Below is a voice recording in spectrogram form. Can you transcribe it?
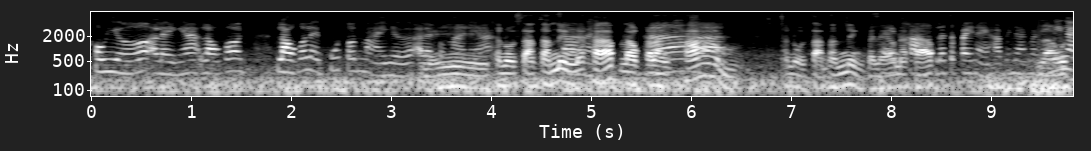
เขาเยอะอะไรเงี้ยเราก็เราก็เลยพูดต้นไม้เยอะอะไรประมาณเนี้ย ถนนใช่331 นะครับ เรากำลังอ่าข้าม ถนน331ไปแล้วนะครับใช่เราจะไปไหนคะพี่นัทวันนี้เรานี่ไง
